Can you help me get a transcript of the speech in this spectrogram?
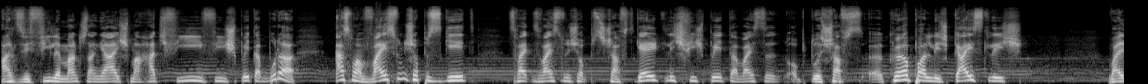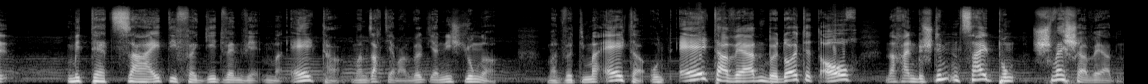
Als wie viele manche sagen, ja, ich mache Hajj viel, viel später. Bruder, erstmal weißt du nicht, ob es geht. Zweitens weißt du nicht, ob es schaffst geldlich viel später. Weißt du, ob du es schaffst äh, körperlich, geistlich. Weil mit der Zeit, die vergeht, werden wir immer älter. Man sagt ja, man wird ja nicht jünger. Man wird immer älter. Und älter werden bedeutet auch, nach einem bestimmten Zeitpunkt schwächer werden.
